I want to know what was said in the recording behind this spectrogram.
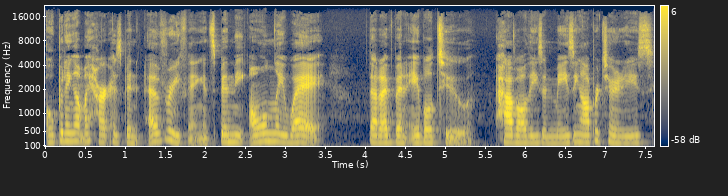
opening up my heart has been everything. It's been the only way that I've been able to have all these amazing opportunities,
